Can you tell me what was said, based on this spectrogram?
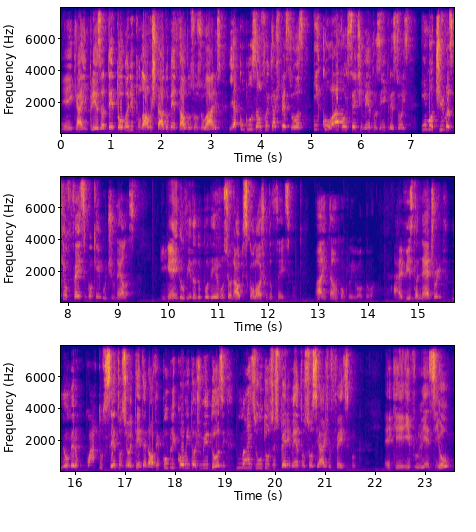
em que a empresa tentou manipular o estado mental dos usuários e a conclusão foi que as pessoas ecoavam os sentimentos e impressões emotivas que o Facebook embutiu nelas. Ninguém duvida do poder emocional e psicológico do Facebook. Ah, então, concluiu o autor. A revista Nature, número 489, publicou em 2012 mais um dos experimentos sociais do Facebook, em que influenciou,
